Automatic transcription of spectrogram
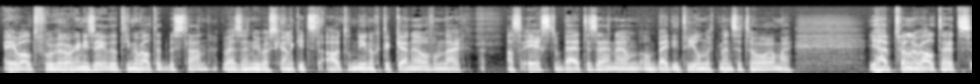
Ewald vroeger organiseerde, dat die nog altijd bestaan. Wij zijn nu waarschijnlijk iets te oud om die nog te kennen of om daar als eerste bij te zijn, hè, om, om bij die 300 mensen te horen. Maar je hebt wel nog altijd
